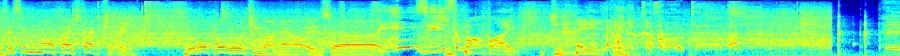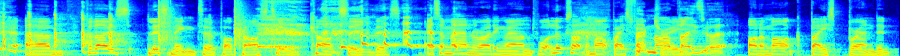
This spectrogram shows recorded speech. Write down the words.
Is this in the Markbass factory? We're, what, what we're watching right now is uh, It is. It is the Mark bike. Jay. Um, for those listening to the podcast who can't see this, it's a man riding around what looks like the Markbass factory Mark on a Markbass branded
